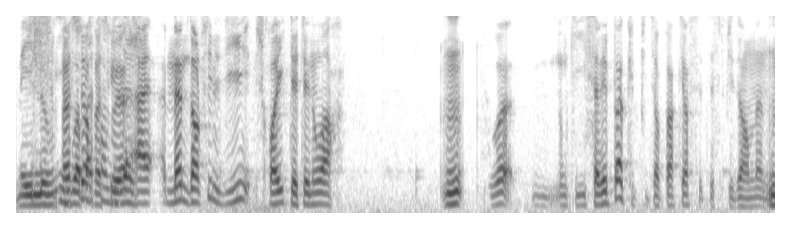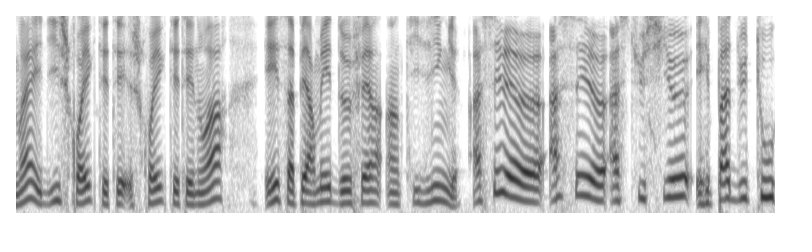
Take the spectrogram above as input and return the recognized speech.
Mais il, le, il Pas voit sûr, pas parce son que visage. ah, même dans le film, il dit Je croyais que t'étais noir. Hmm. Ouais, donc il savait pas que Peter Parker c'était Spider-Man. Ouais, il dit je croyais que t'étais, je croyais que t'étais noir et ça permet de faire un teasing assez, euh, assez euh, astucieux et pas du tout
